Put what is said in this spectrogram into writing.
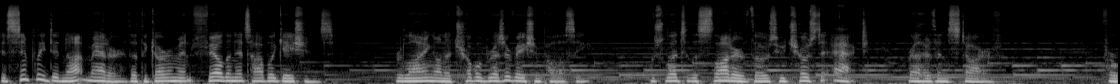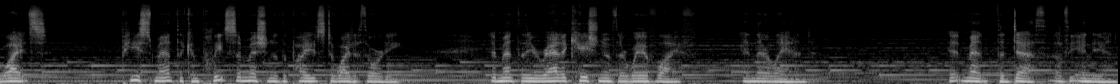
It simply did not matter that the government failed in its obligations, relying on a troubled reservation policy, which led to the slaughter of those who chose to act rather than starve. For whites, peace meant the complete submission of the Paiutes to white authority. It meant the eradication of their way of life and their land. It meant the death of the Indian.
